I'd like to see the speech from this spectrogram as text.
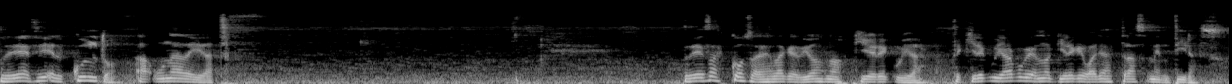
decir, el culto a una deidad. De esas cosas es la que Dios nos quiere cuidar. Te quiere cuidar porque Él no quiere que vayas tras mentiras.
